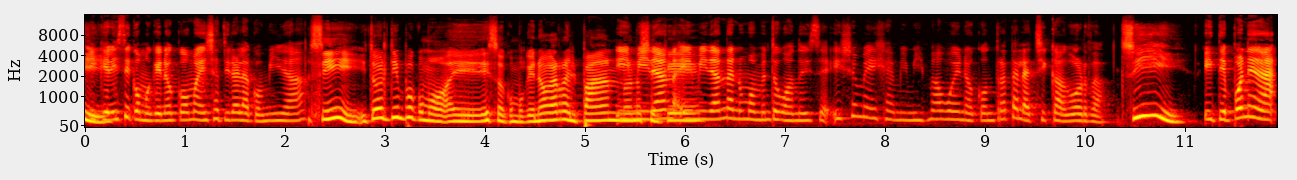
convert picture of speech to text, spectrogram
Y que le dice como que no coma, ella tira la comida. Sí, y todo el tiempo como eh, eso, como que no agarra el pan, Y, no, no sé Miranda, qué. y Miranda en un momento cuando dice, y yo me dije a mí misma, bueno, contrata a la chica gorda. Sí, Y te ponen a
